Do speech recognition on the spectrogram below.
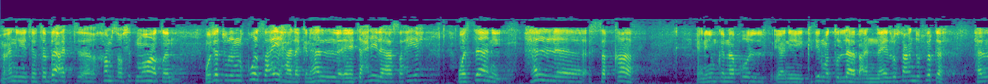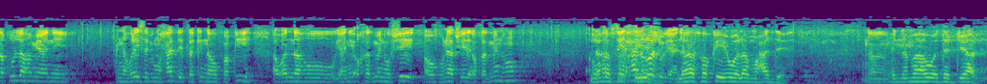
مع أني تتبعت آه، خمس أو ست مواطن وجدت النقول صحيحة لكن هل يعني تحليلها صحيح؟ والثاني هل آه، السقاف يعني يمكن نقول يعني كثير من الطلاب عن يدرسوا عنده الفقه هل نقول لهم يعني إنه ليس بمحدث لكنه فقيه أو أنه يعني يؤخذ منه شيء أو هناك شيء لا يؤخذ منه؟ أو لا تفصيل حال الرجل يعني. لا فقيه ولا محدث. نعم. إنما هو دجال.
